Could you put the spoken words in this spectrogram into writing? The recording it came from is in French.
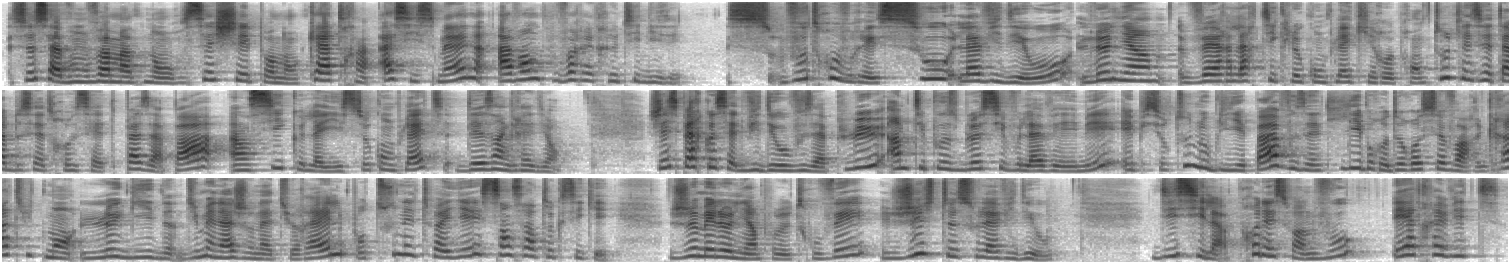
Ce savon va maintenant sécher pendant 4 à 6 semaines avant de pouvoir être utilisé. Vous trouverez sous la vidéo le lien vers l'article complet qui reprend toutes les étapes de cette recette pas à pas ainsi que la liste complète des ingrédients. J'espère que cette vidéo vous a plu, un petit pouce bleu si vous l'avez aimé, et puis surtout n'oubliez pas, vous êtes libre de recevoir gratuitement le guide du ménage au naturel pour tout nettoyer sans s'intoxiquer. Je mets le lien pour le trouver juste sous la vidéo. D'ici là, prenez soin de vous et à très vite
